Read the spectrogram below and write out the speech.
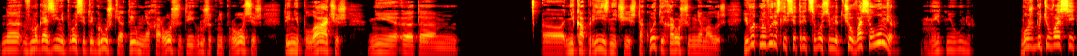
В магазине просит игрушки, а ты у меня хороший, ты игрушек не просишь, ты не плачешь, не это а, не капризничаешь, такой ты хороший у меня малыш. И вот мы выросли все 38 лет. Что, Вася умер? Нет, не умер. Может быть, у Васи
